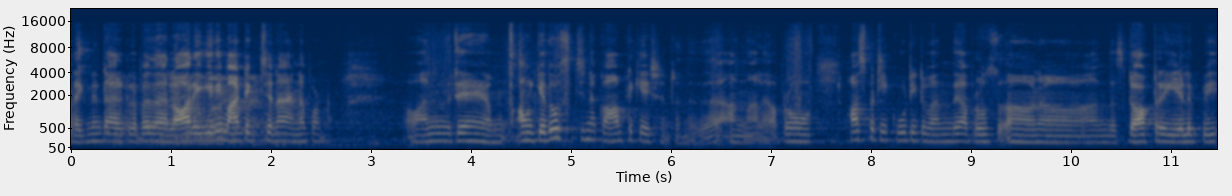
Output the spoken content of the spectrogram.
ப்ரெக்னெண்ட்டாக இருக்கிறப்ப லாரி கீரி மாட்டிக்கிச்சுன்னா என்ன பண்ணும்? வந்துட்டு அவங்களுக்கு ஏதோ சின்ன காம்ப்ளிகேஷன் இருந்தது. அதனால அப்புறம் ஹாஸ்பிட்டல் கூட்டிகிட்டு வந்து அப்புறம் அந்த டாக்டரை எழுப்பி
